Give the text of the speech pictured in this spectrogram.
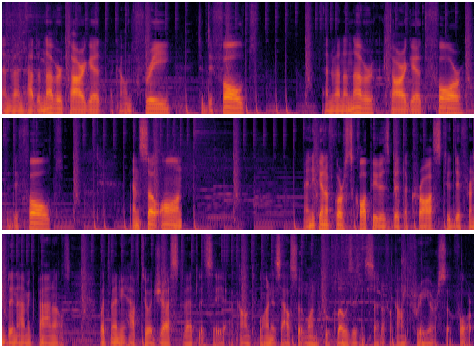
and then add another target, account 3 to default, and then another target for the default. And so on. And you can of course copy this bit across to different dynamic panels, but then you have to adjust that, let's say account 1 is also one who closes instead of account 3 or so forth.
